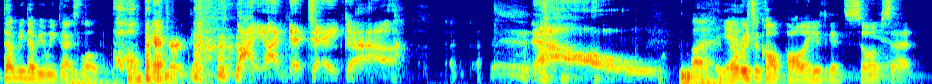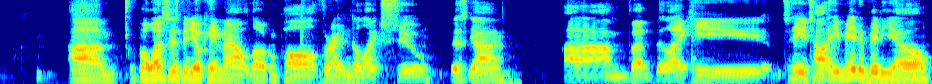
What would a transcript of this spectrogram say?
WWE guy's Logan Paul Bearer. My Undertaker. No. but yeah. Every to call Paul, he gets so Yeah. upset. Um, but once this video came out, Logan Paul threatened to like sue this guy. Um, but like he he taught he made a video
